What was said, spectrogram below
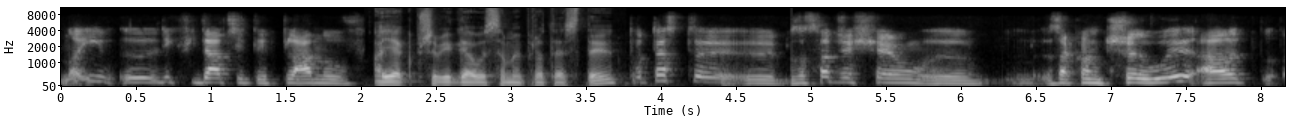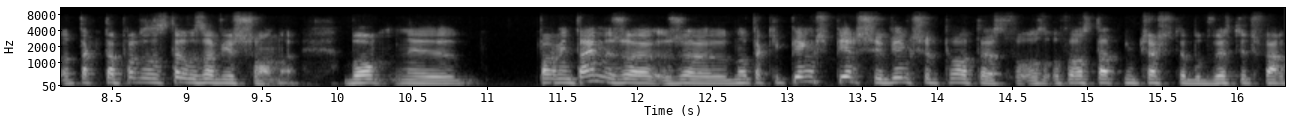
no i e, likwidacji tych planów. A jak przebiegały same protesty? Protesty e, w zasadzie się zakończyły, ale tak naprawdę zostały zawieszone, bo pamiętajmy, że, że no taki pierwszy, większy protest w, w ostatnim czasie to był 24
